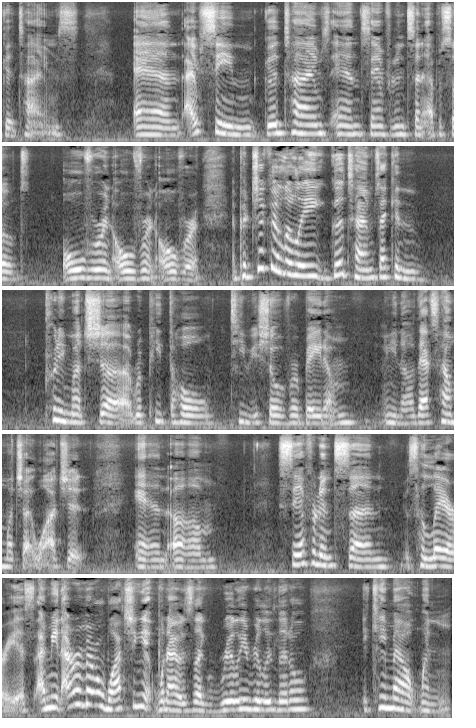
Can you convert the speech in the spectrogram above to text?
Good Times, and I've seen Good Times and Sanford and Son episodes over and over and over, and particularly Good Times. I can pretty much uh, repeat the whole TV show verbatim. You know, that's how much I watch it, and um, Sanford and Son was hilarious. I mean, I remember watching it when I was like really, really little. It came out when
